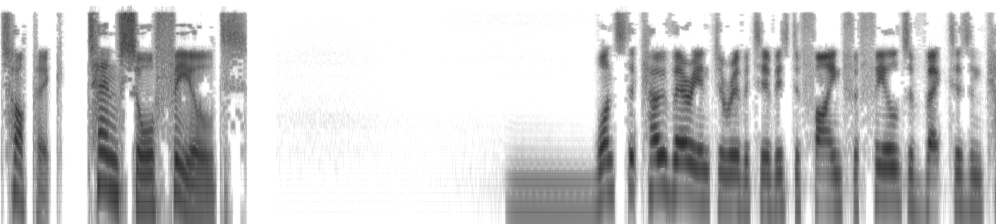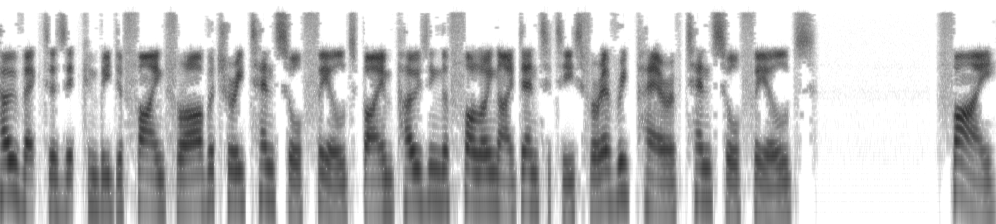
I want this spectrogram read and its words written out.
Topic: Tensor fields. Once the covariant derivative is defined for fields of vectors and covectors it can be defined for arbitrary tensor fields by imposing the following identities for every pair of tensor fields phi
